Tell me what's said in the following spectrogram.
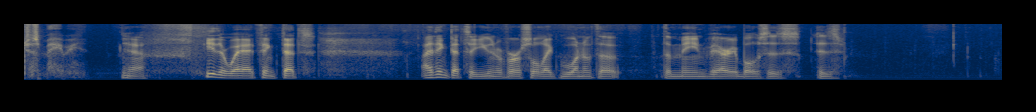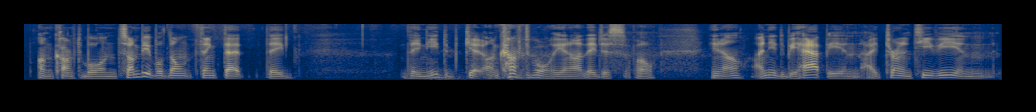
Just maybe. Yeah. Either way, I think that's I think that's a universal like one of the the main variables is is uncomfortable and some people don't think that they they need to get uncomfortable, you know, they just well, you know, I need to be happy and I turn on TV and,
